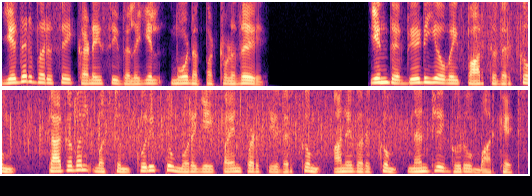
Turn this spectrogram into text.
எதிர்வரிசை கடைசி விலையில் மூடப்பட்டுள்ளது. இந்த வீடியோவை பார்த்ததற்கும் தகவல் மற்றும் குறிப்பு முறையை பயன்படுத்தியதற்கும் அனைவருக்கும் நன்றி குரு மார்க்கெட்ஸ்.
